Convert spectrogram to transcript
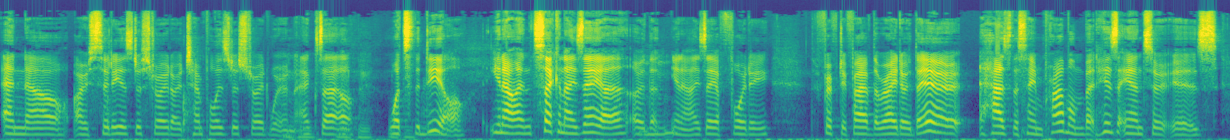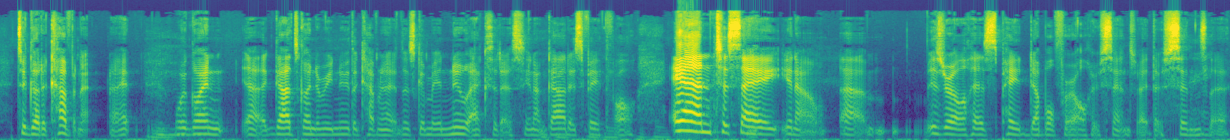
And now our city is destroyed, our temple is destroyed, we're Mm-hmm. in exile. What's the deal? You know, and second Isaiah, or the you know, Isaiah 40, 55, the writer there has the same problem, but his answer is to go to covenant, right? We're going, uh, God's going to renew the covenant. There's going to be a new Exodus. You know, God is faithful. And to say, you know, um, Israel has paid double for all her sins, right? There's sins there.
